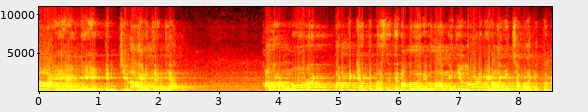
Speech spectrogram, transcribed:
ನಾಯಿ ಹೆಂಗೆ ಹಿಟ್ಟಿನ ಚೀಲ ಹರಿತೈತ್ಲ? ಅದ್ರ ನೂರು ಪಟ್ಟು ಕೆಟ್ಟ ಪರಿಸ್ಥಿತಿ ನಮ್ಮದ ನಿಮ್ಮದ ಹಾಕೈತಿ ಇದ್ರೂ ನಿಮಗೆ ಹೇಳಕ್ಕೆ ಇಚ್ಛೆ ಪಡಕತ್ತಲ್ಲ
